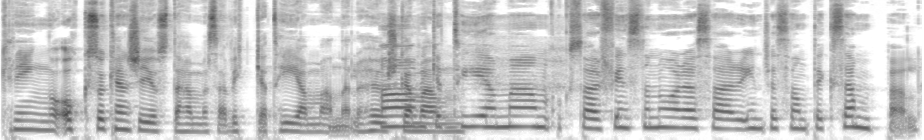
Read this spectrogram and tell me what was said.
kring och också kanske just det här med så här, vilka teman eller hur ska ja, man... vilka teman och så här, finns det några så här intressanta exempel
